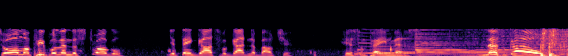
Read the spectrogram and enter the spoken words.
To all my people in the struggle, you think God's forgotten about you. Here's some pain medicine. Let's go!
